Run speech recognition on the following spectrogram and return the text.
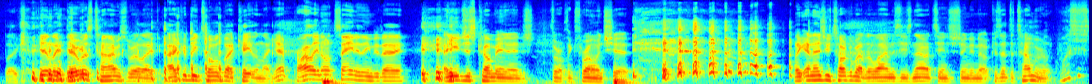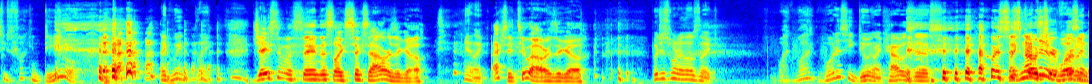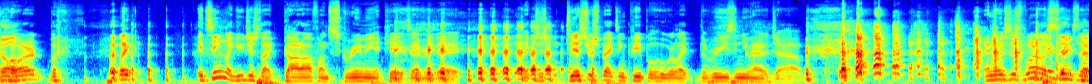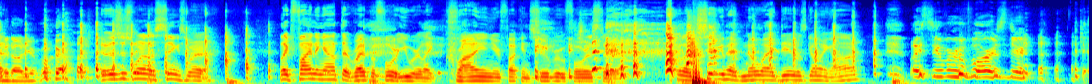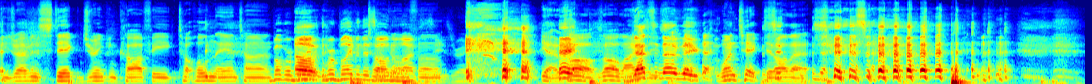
Like Yeah, like there was times where like I could be told by Caitlin like, yeah, probably don't say anything today, and you just come in and just throw like throwing shit. Like, and as you talk about the Lyme disease now, it's interesting to know because at the time we were like, "What's this dude's fucking deal?" like we like Jason was saying this like six hours ago. yeah, like Actually, two hours ago. but just one of those like, like what what is he doing? Like, how is this? How is like, this not that it wasn't hard, but like, it seemed like you just like got off on screaming at kids every day. like just disrespecting people who were like the reason you had a job. and it was just one of those things that Kevin on here, it was just one of those things where like finding out that right before you were like crying your fucking Subaru Forester like shit you had no idea was going on. My Subaru Forester. You driving stick, drinking coffee, t- holding Anton. But we're Oh. blaming, we're blaming this on the on Lyme the phone. disease, right? Yeah, it was Hey, all it was all Lyme That's disease. another thing. One tick did all that.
